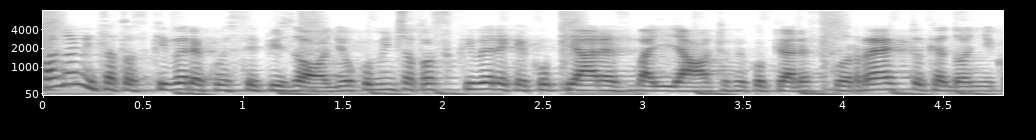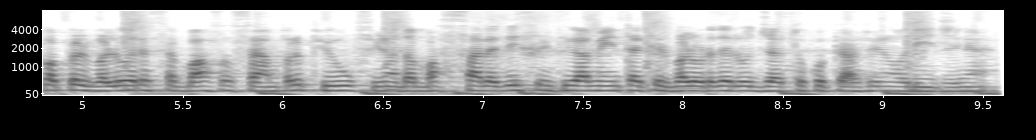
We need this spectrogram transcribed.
Quando ho iniziato a scrivere questo episodio ho cominciato a scrivere che copiare è sbagliato, che copiare è scorretto, che ad ogni copia il valore si abbassa sempre più fino ad abbassare definitivamente anche il valore dell'oggetto copiato in origine.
